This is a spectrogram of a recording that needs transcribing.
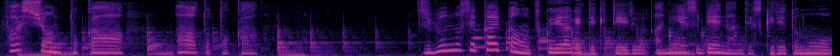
ファッションとかアートとか自分の世界観を作り上げてきているアニエス・ベイなんですけれども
